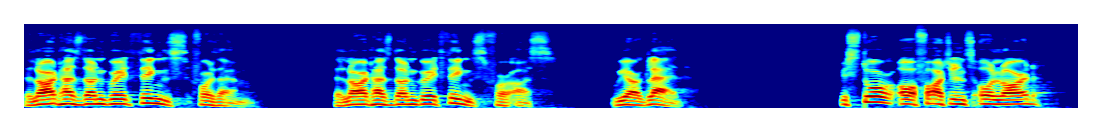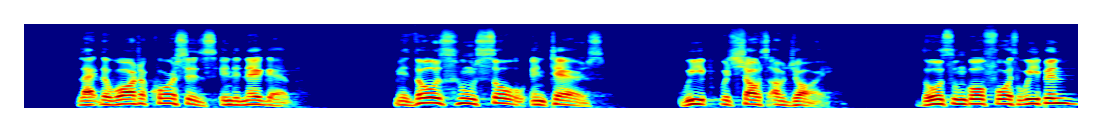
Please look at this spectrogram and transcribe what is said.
The Lord has done great things for them. The Lord has done great things for us. We are glad. Restore our fortunes, O Lord, like the water courses in the Negeb. May those who sow in tears weep with shouts of joy. Those who go forth weeping,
